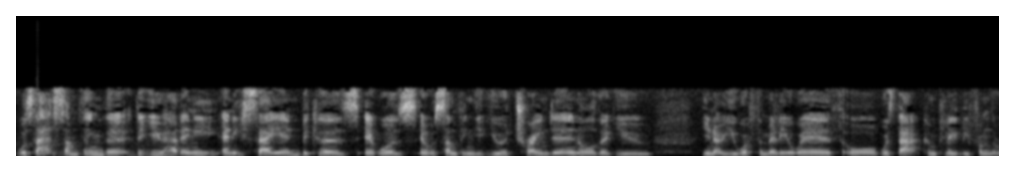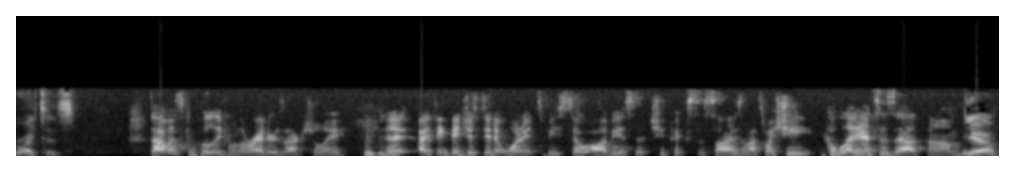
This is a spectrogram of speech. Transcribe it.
Was that something that, that you had any any say in because it was it was something that you had trained in or that you you know you were familiar with or was that completely from the writers? That was completely from the writers, actually. Mhm. And it, I think they just didn't want it to be so obvious that she picks the sais, and that's why she glances at them Yeah.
